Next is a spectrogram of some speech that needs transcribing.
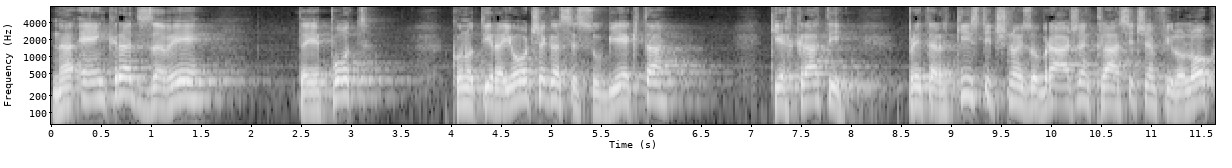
naenkrat zave, da je pot konotirajočega se subjekta, ki je hkrati pretarkistično izobražen klasičen filolog,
